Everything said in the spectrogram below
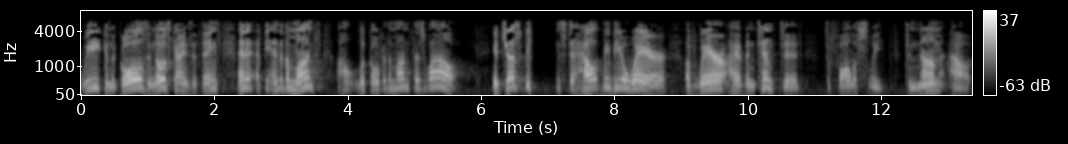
week and the goals and those kinds of things. And at the end of the month, I'll look over the month as well. It just begins to help me be aware of where I have been tempted to fall asleep, to numb out,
